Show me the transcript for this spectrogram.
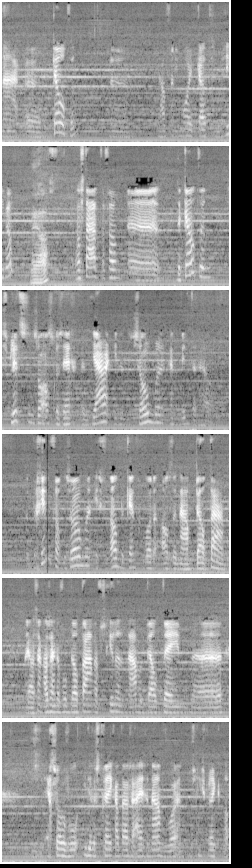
naar eh, de Kelten, van die mooie Keltische muziek Ja. dan staat er van eh, de Kelten splitsten zoals gezegd het jaar in een zomer- en winterhel. Het begin van de zomer is vooral bekend geworden als de naam Beltaan. Nou ja, zijn, nou zijn er voor Beltanen verschillende namen. Beltane, het is echt zoveel. Iedere streek had daar zijn eigen naam voor. En misschien spreek ik dat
